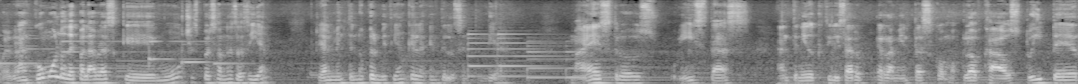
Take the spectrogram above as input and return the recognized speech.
o el gran cúmulo de palabras que muchas personas hacían realmente no permitían que la gente los entendiera. Maestros, juristas, han tenido que utilizar herramientas como Clubhouse, Twitter,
